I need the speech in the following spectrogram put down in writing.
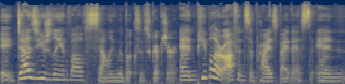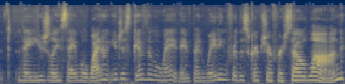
it does usually involve selling the books of scripture. And people are often surprised by this. And they usually say, well, why don't you just give them away? They've been waiting for the scripture for so long.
